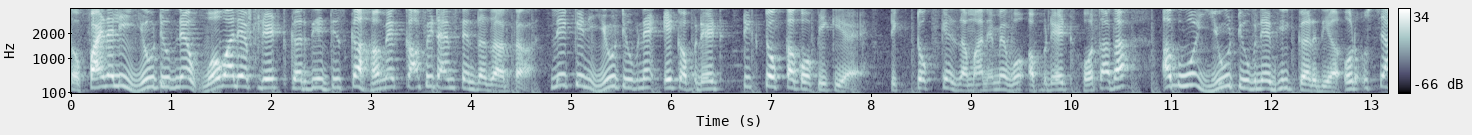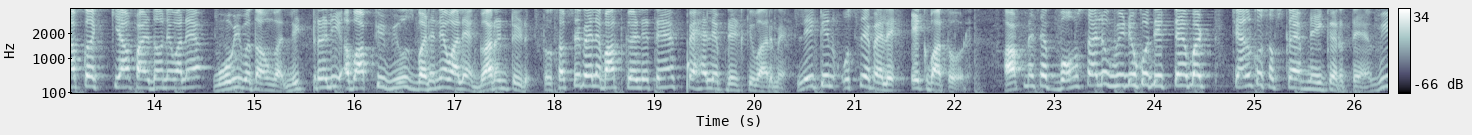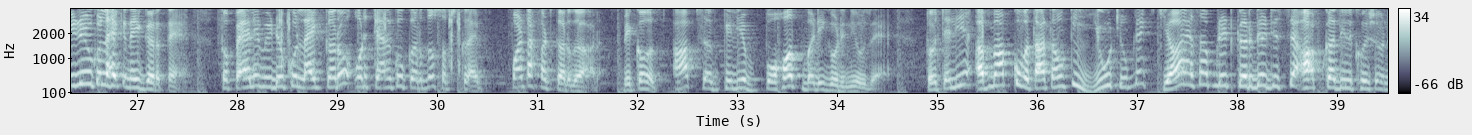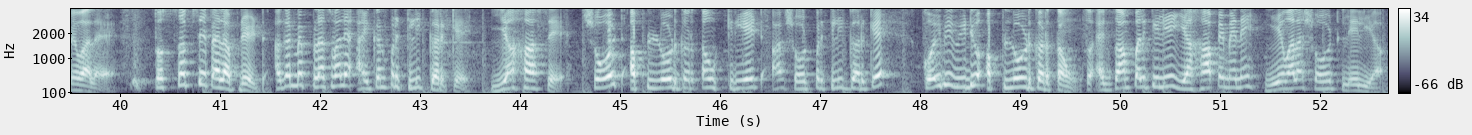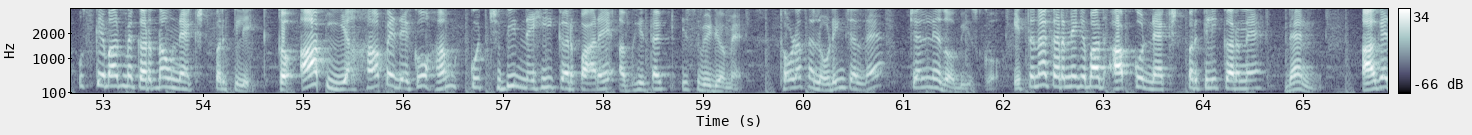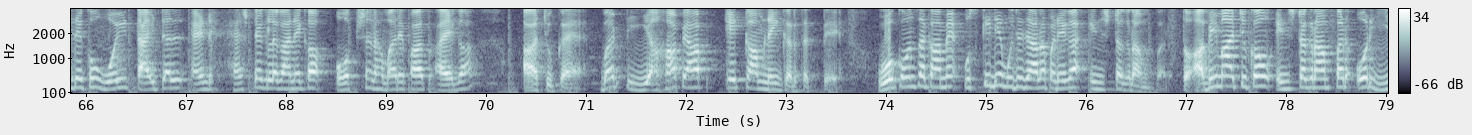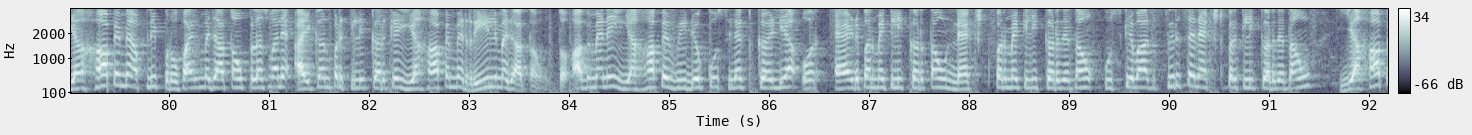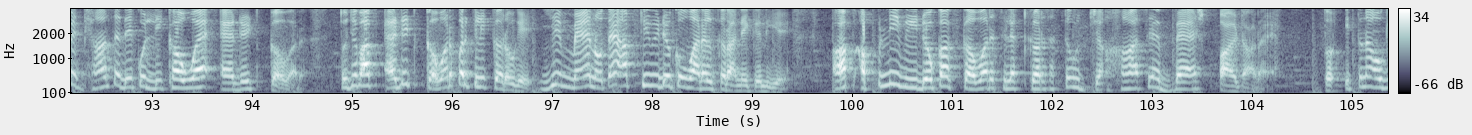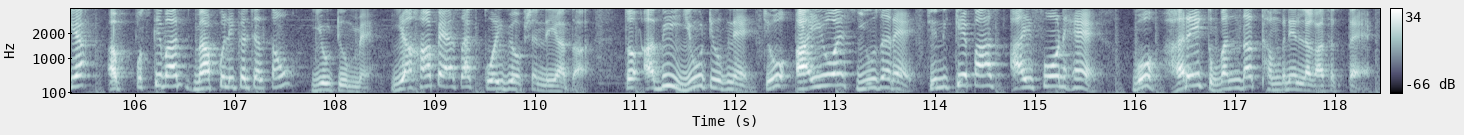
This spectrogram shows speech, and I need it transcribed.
तो finally YouTube ने वो वाले अपडेट्स कर दिए जिसका हमें काफ़ी टाइम से इंतज़ार था। लेकिन YouTube ने एक अपडेट TikTok का कॉपी किया है। टिकटॉक के जमाने में वो अपडेट होता था, अब वो यूट्यूब ने भी कर दिया। और उससे आपका क्या फ़ायदा होने वाला है, वो भी बताऊँगा। लिटरली अब आपके व्यूज़ बढ़ने वाले हैं गारंटेड तो सबसे पहले बात कर लेते हैं पहले अपडेट के बारे में। लेकिन उससे पहले एक बात और। आप में से बहुत सारे लोग वीडियो को देखते हैं बट चैनल को सब्सक्राइब नहीं करते हैं। वीडियो को लाइक नहीं करते हैं। तो पहले वीडियो को लाइक करो और चैनल को कर दो सब्सक्राइब। फटाफट कर दो यार बिकॉज़ आप सबके लिए बहुत बड़ी गुड न्यूज़ है। तो चलिए, अब मैं आपको बताता हूँ कि YouTube ने क्या ऐसा अपडेट कर दिया जिससे आपका दिल खुश होने वाला है। तो सबसे पहला अपडेट अगर मैं प्लस वाले आइकन पर क्लिक करके यहाँ से शॉर्ट अपलोड करता हूँ क्रिएट शॉर्ट पर क्लिक करके कोई भी वीडियो अपलोड करता हूँ तो एग्ज़ाम्पल के लिए यहाँ पे मैंने ये वाला शॉर्ट ले लिया। उसके बाद मैं करता हूँ नेक्स्ट पर क्लिक तो आप यहाँ पे देखो, हम कुछ भी नहीं कर पा रहे अभी तक इस वीडियो में। थोड़ा सा लोडिंग चल रहा है, चलने दो अभी इसको। इतना करने के बाद आपको नेक्स्ट पर क्लिक करना है देन आगे देखो, वही टाइटल एंड हैशटैग लगाने का ऑप्शन हमारे पास आएगा। आ चुका है। बट यहाँ पे आप एक काम नहीं कर सकते। वो कौन सा काम है? उसके लिए मुझे जाना पड़ेगा इंस्टाग्राम पर। तो अभी मैं आ चुका हूँ इंस्टाग्राम पर और यहाँ पे मैं अपनी प्रोफ़ाइल में जाता हूँ प्लस वाले आइकन पर क्लिक करके यहाँ पे मैं रील में जाता हूँ। तो अब मैंने यहाँ पे वीडियो को सिलेक्ट कर लिया और एड पर मैं क्लिक करता हूँ नेक्स्ट पर मैं क्लिक कर देता हूँ, उसके बाद फिर से नेक्स्ट पर क्लिक कर देता हूँ। यहाँ पे ध्यान से देखो लिखा हुआ है एडिट कवर तो जब आप एडिट कवर पर क्लिक करोगे, ये मैन होता है आपकी वीडियो को वायरल कराने के लिए। आप अपनी वीडियो का कवर सिलेक्ट कर सकते हो जहाँ से बेस्ट पार्ट आ रहा है। तो इतना हो गया। अब उसके बाद मैं आपको लेकर चलता हूँ YouTube में। यहाँ पे ऐसा कोई भी ऑप्शन नहीं आता। तो अभी YouTube ने जो iOS यूज़र है, जिनके पास आईफोन है, वो हर एक बंदा थंबनेल लगा सकता है।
